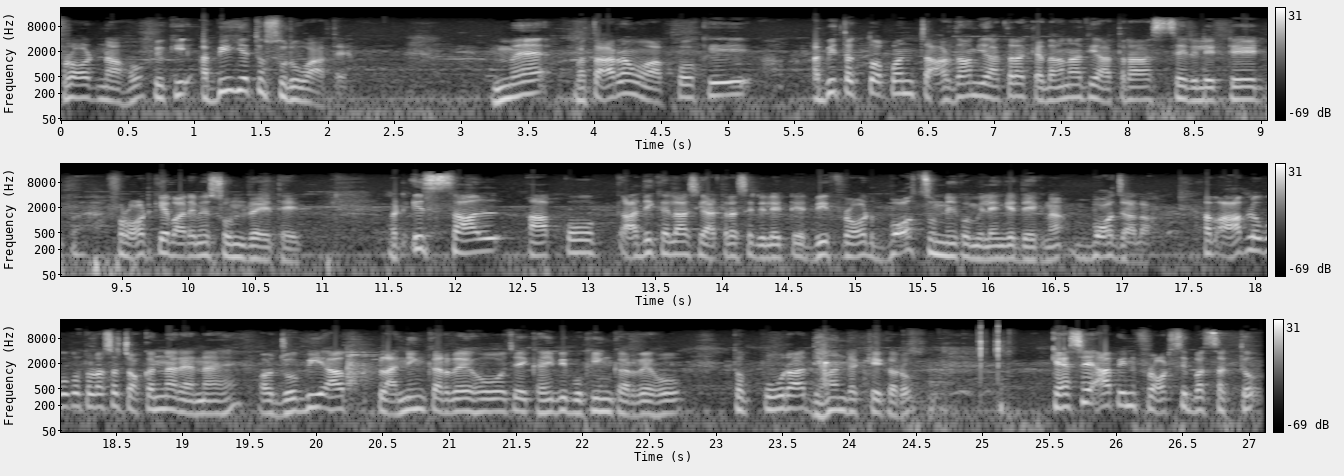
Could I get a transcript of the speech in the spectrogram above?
फ्रॉड ना हो, क्योंकि अभी ये तो शुरुआत है। मैं बता रहा हूँ आपको कि अभी तक तो अपन चारधाम यात्रा, केदारनाथ यात्रा से रिलेटेड फ्रॉड के बारे में सुन रहे थे। बट इस साल आपको आदि कैलाश यात्रा से रिलेटेड भी फ्रॉड बहुत सुनने को मिलेंगे, देखना बहुत ज़्यादा। अब आप लोगों को थोड़ा सा चौकन्ना रहना है और जो भी आप प्लानिंग कर रहे हो, चाहे कहीं भी बुकिंग कर रहे हो तो पूरा ध्यान रख के करो। कैसे आप इन फ्रॉड से बच सकते हो,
